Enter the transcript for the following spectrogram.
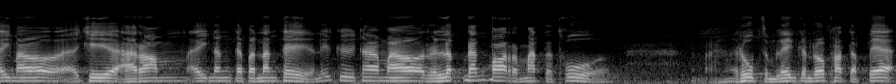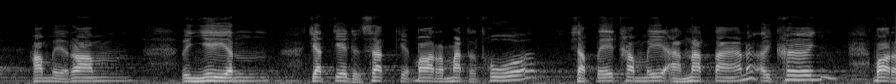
អីមកជាអារម្មណ៍អីហ្នឹងតែប៉ុណ្្នឹងទេនេះគឺថាមករលឹកដឹងបរមត្តធัวរូបសម្លេងកិនរផតពៈហំមេរមវិញ្ញាណចិត្តចេតសិកជាបរមត្តធัวសពេធម្មេអនត្តាហ្នឹងឲ្យឃើញបរ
